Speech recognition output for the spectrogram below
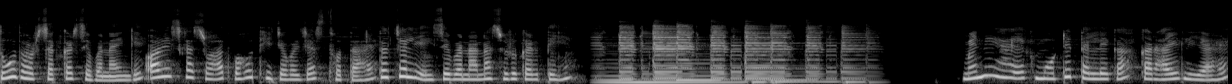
दूध और शक्कर से बनाएँगे और इसका स्वाद बहुत ही ज़बरदस्त होता है। तो चलिए इसे बनाना शुरू करते हैं। एक मोटे तल्ले का कढ़ाई लिया है।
